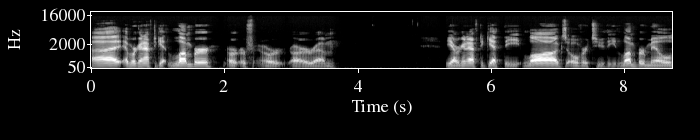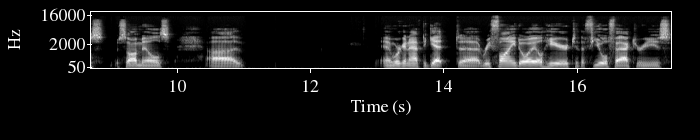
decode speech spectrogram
uh, and we're going to have to get lumber or, or, or, or um, yeah, we're going to have to get the logs over to the lumber mills, sawmills. Uh, and we're going to have to get uh, refined oil here to the fuel factories.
